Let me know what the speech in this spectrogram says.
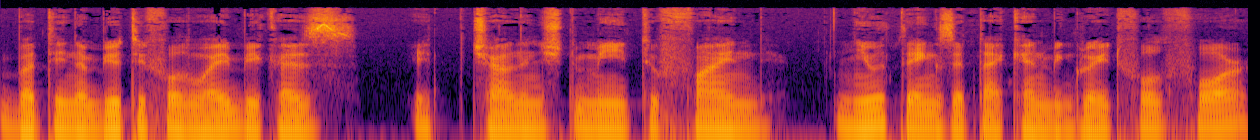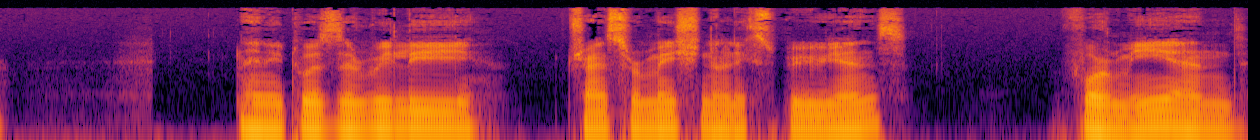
but in a beautiful way because it challenged me to find new things that I can be grateful for. And it was a really transformational experience for me, and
